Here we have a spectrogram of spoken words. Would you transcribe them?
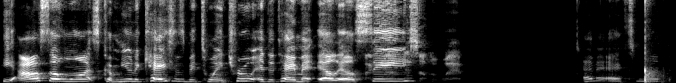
He also wants communications between True Entertainment LLC. I didn't ask you nothing.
